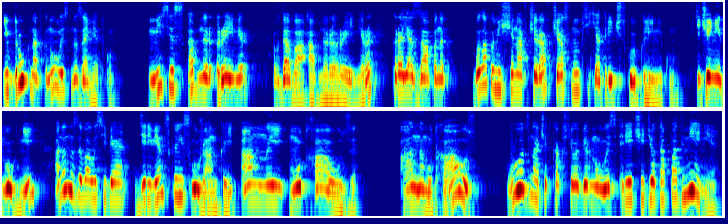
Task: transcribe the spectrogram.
и вдруг наткнулась на заметку. Миссис Абнер Реймер, вдова Абнера Реймера, короля запонок, была помещена вчера в частную психиатрическую клинику. В течение двух дней она называла себя деревенской служанкой Анной Мутхаузе. «Анна Мутхаус? Вот, значит, как все обернулось. Речь идет о подмене».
